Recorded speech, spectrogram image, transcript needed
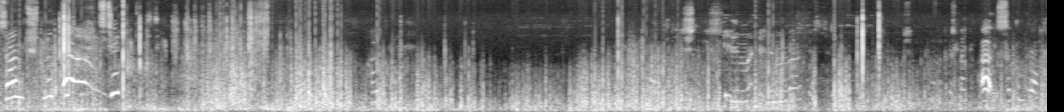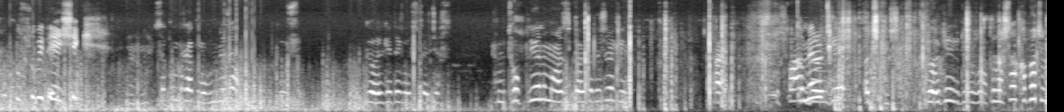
Sen şunu tut. Çiçeği tut. Arkadaşlar. Elime, elime ver göstereyim. Arkadaşlar Ay, sakın bırakma. kokusu bir değişik. Yani Sakın bırakma. Bunları gö- gölgede göstereceğiz. Şimdi toplayalım azıcık arkadaşlar. Gelin. şu Kamera bölge açıkmış. Gölgeye gidiyoruz arkadaşlar. Kapatın.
